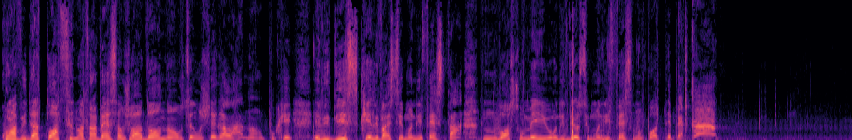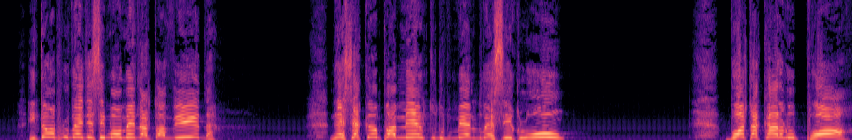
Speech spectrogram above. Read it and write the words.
Com a vida torta, você não atravessa o Jordão, não. Você não chega lá, não. Porque ele disse que ele vai se manifestar no vosso meio, onde Deus se manifesta, não pode ter pecado. Então aproveite esse momento da tua vida. Nesse acampamento do primeiro do versículo 1. Bota a cara no pó.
